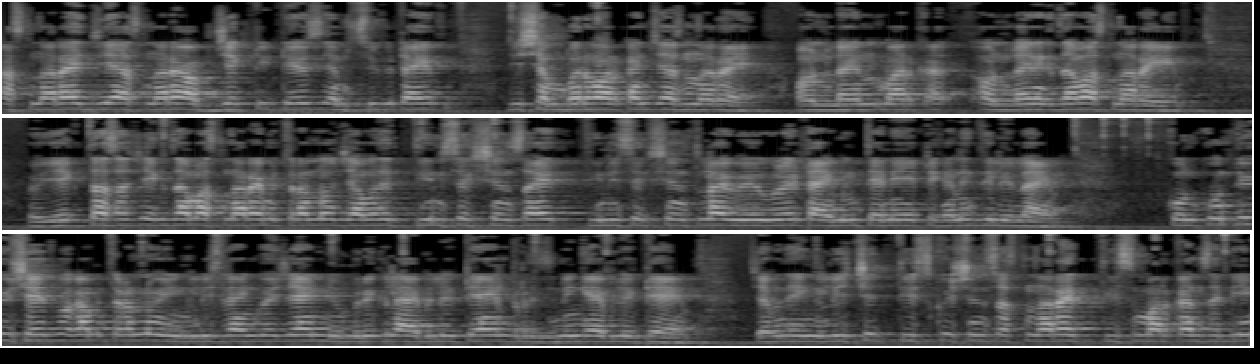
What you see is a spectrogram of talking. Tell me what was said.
असणार आहे जे असणार आहे ऑब्जेक्टिव्ह टेस्ट एमसीक्यू टाईप जी शंभर मार्कांची असणार आहे. ऑनलाईन मार्क ऑनलाईन एक्झाम असणार आहे. एक तासाची एक्झाम असणार आहे मित्रांनो ज्यामध्ये तीन सेक्शन्स आहेत. तिन्ही सेक्शन्सला वेगवेगळे टायमिंग त्यांनी या ठिकाणी दिलेलं आहे. कोणकोणते विषय आहेत बघा मित्रांनो? इंग्लिश लँग्वेज आहे न्यूमरिकल ॲबिलिटी आहे रिजनिंग ॲबिलिटी आहे. ज्यामध्ये इंग्लिशचे तीस क्वेश्चन्स असणार आहेत तीस मार्कांसाठी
